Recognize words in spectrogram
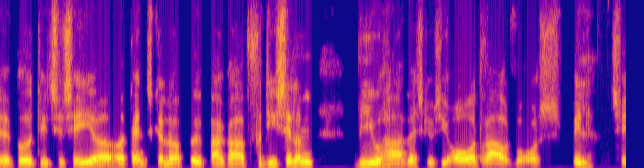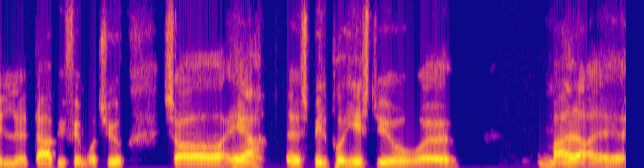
øh, både DTC og, og Dansk Galop øh, bakker op, fordi selvom vi jo har, hvad skal vi sige, overdraget vores spil til øh, Derby 25, så er øh, spil på heste jo øh, meget øh,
